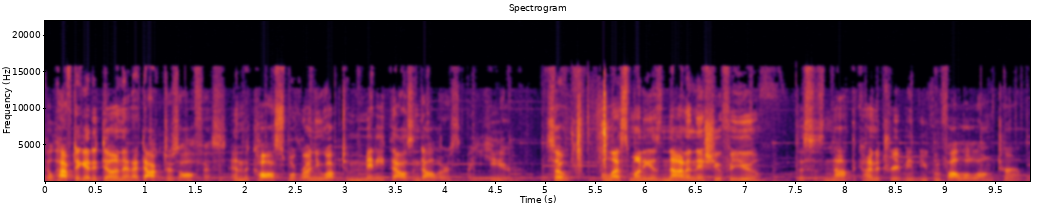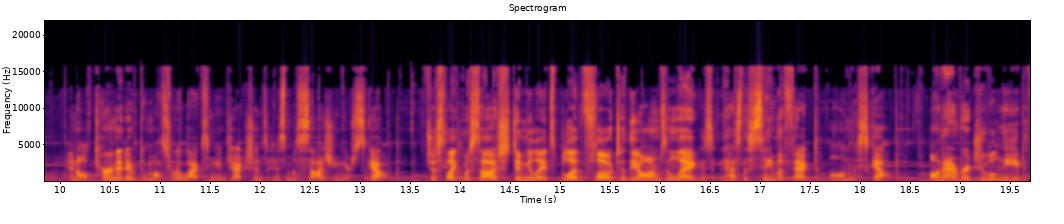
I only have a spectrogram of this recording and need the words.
You'll have to get it done at a doctor's office, and the cost will run you up to many thousand dollars a year. So, unless money is not an issue for you, this is not the kind of treatment you can follow long term. An alternative to muscle relaxing injections is massaging your scalp. Just like massage stimulates blood flow to the arms and legs, it has the same effect on the scalp. On average, you will need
